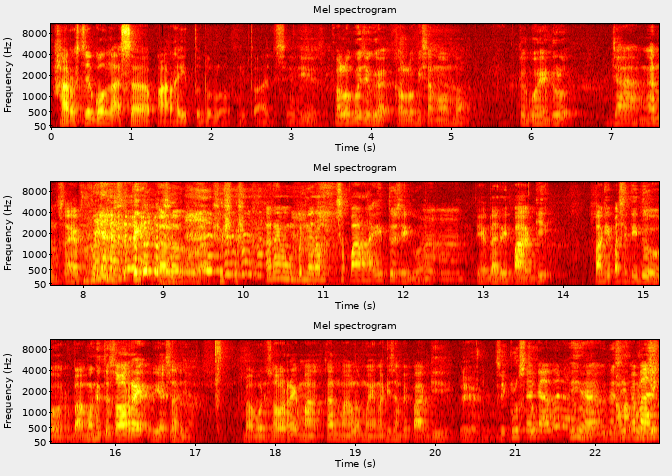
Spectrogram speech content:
harusnya gua nggak separah itu dulu gitu aja sih. Iya sih. Kalau gue juga kalau bisa ngomong ke gue yang dulu, jangan saya berhenti kalau gue. Karena emang beneran separah itu sih gue. Yang dari pagi, pagi pasti tidur, bangun itu sore biasanya. Bangun sore, makan, malam main lagi sampai pagi. Iya. Siklus udah tuh. gak bener Iya, udah sih kebalikin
